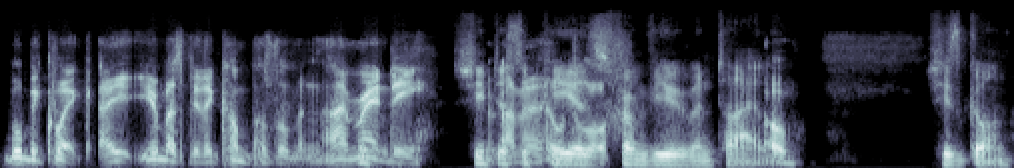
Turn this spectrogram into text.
We'll be quick. I, you must be the compost woman. I'm Randy. She disappears from view entirely. Oh. She's gone.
